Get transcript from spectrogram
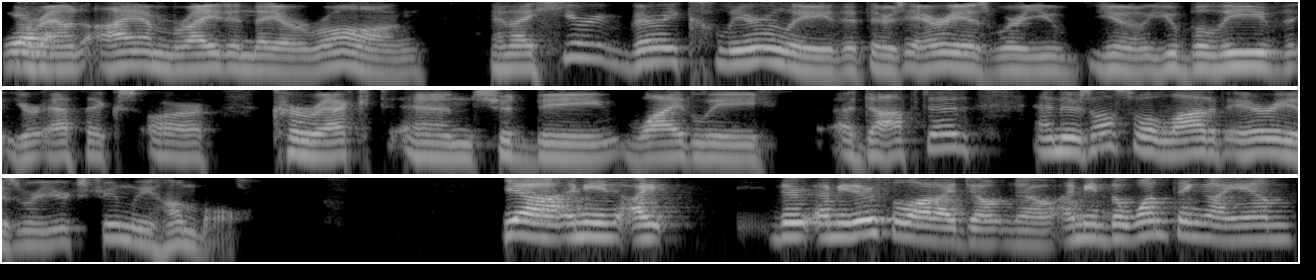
Yes. around I am right and they are wrong. And I hear very clearly that there's areas where you, you know, you believe that your ethics are correct and should be widely adopted. And there's also a lot of areas where you're extremely humble. Yeah, I mean, I there I mean there's a lot I don't know. I mean, the one thing I am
